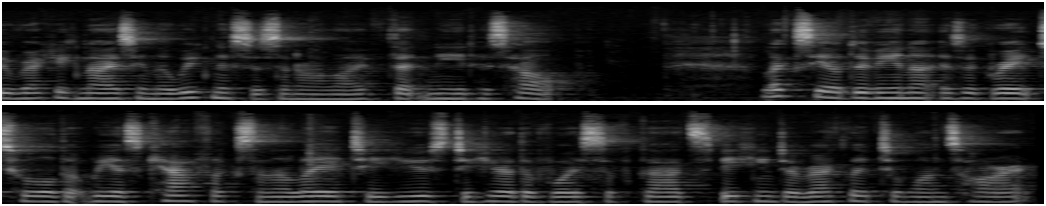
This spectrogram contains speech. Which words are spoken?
through recognizing the weaknesses in our life that need His help. Lectio Divina is a great tool that we as Catholics and the laity use to hear the voice of God speaking directly to one's heart.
